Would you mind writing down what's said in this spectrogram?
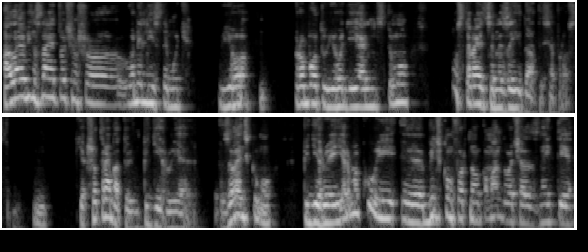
Але він знає точно, що вони лізтимуть в його роботу, в його діяльність, тому ну, старається не заїдатися просто. Якщо треба, то він підігрує Зеленському, підігрує Єрмаку, і е, більш комфортного командувача знайти,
